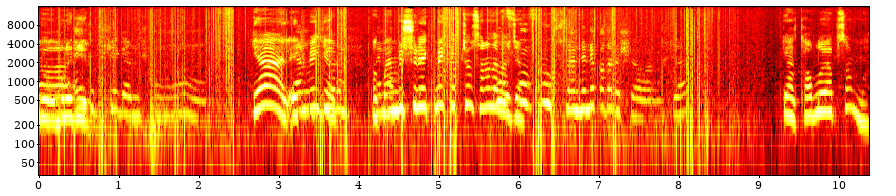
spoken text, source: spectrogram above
Aa, Yok bura en değil. kötü şey gelmiş. Aa. Gel Ben ekmek yap. biliyorum. Bak ben bir sürü ekmek yapacağım sana da vereceğim. Uf, uf, uf. Sende ne kadar eşya varmış lan? Gel tablo yapsam mı?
